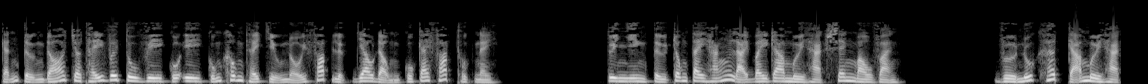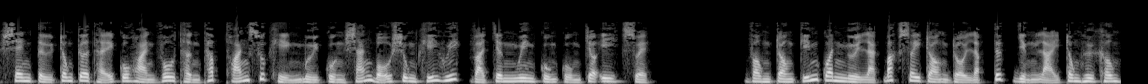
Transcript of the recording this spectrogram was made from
Cảnh tượng đó cho thấy với tu vi của y cũng không thể chịu nổi pháp lực dao động của cái pháp thuật này. Tuy nhiên từ trong tay hắn lại bay ra 10 hạt sen màu vàng. Vừa nuốt hết cả 10 hạt sen từ trong cơ thể của Hoàng Vô Thần thấp thoáng xuất hiện 10 quần sáng bổ sung khí huyết và chân nguyên cuồn cuộn cho y, xoẹt. Vòng tròn kiếm quanh người lạc bắc xoay tròn rồi lập tức dừng lại trong hư không.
